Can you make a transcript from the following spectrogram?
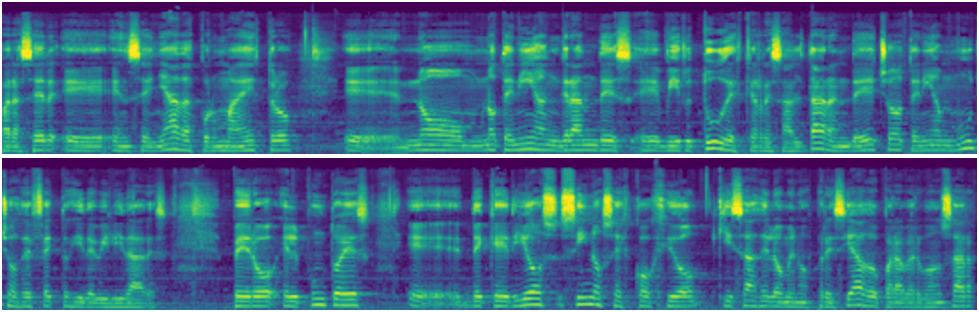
para ser eh, enseñadas por un maestro, eh, no, no, tenían grandes eh, virtudes que resaltaran, de hecho tenían muchos defectos y debilidades. Pero el punto es eh, de que Dios sí nos escogió quizás de lo menospreciado para avergonzar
